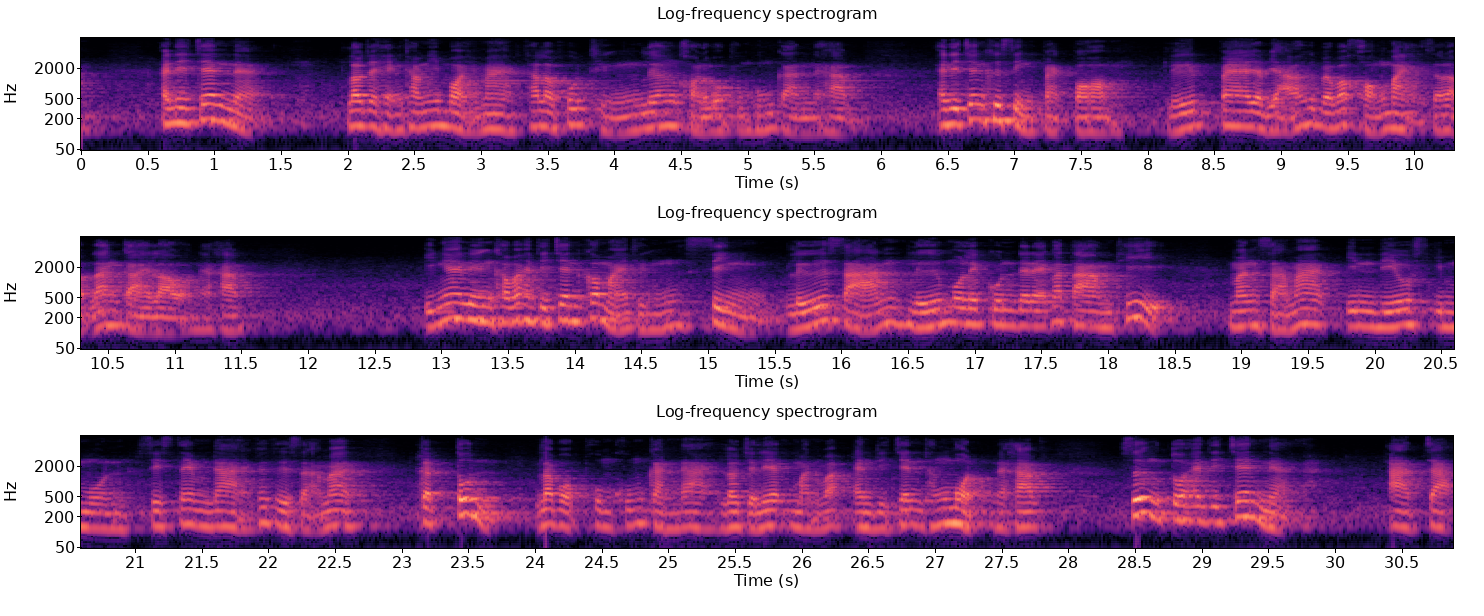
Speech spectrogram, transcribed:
แอนติเจนเนี่ยเราจะเห็นคำนี้บ่อยมาก ถ้าเราพูดถึงเรื่องของระบบภูมิคุ้มกันนะครับแอนติเจนคือสิ่งแปลกปลอม หรือแปลหยาบๆก็คือแปลว่าของใหม่สำหรับร่างกายเรานะครับ อีกแง่หนึ่งคำว่าแอนติเจนก็หมายถึงสิ่งหรือสารหรือโมเลกุลใดๆก็ตามที่มันสามารถ induce immune system ได้ ก็คือสามารถกระตุ้น ระบบภูมิคุ้มกันได้ เราจะเรียกมันว่าแอนติเจนทั้งหมดนะครับ ซึ่งตัวแอนติเจนเนี่ยอาจจะ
